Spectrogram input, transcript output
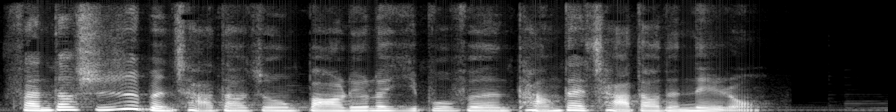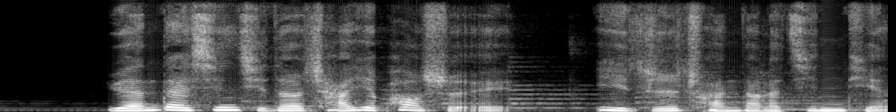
反倒是日本茶道中保留了一部分唐代茶道的内容。元代兴起的茶叶泡水一直传到了今天，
